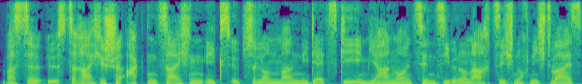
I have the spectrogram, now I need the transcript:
Was der österreichische Aktenzeichen XY-Mann Niedetzky im Jahr 1987 noch nicht weiß,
